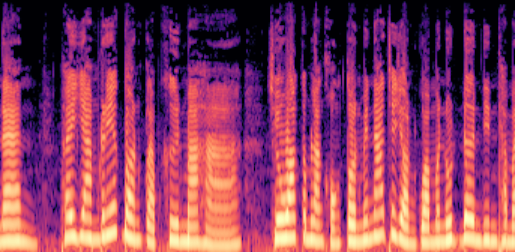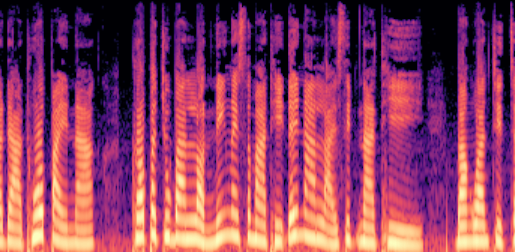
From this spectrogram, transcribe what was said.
แน่น พยายามเรียกบอลกลับคืนมาหา เชื่อว่ากำลังของตนไม่น่าจะหย่อนกว่ามนุษย์เดินดินธรรมดาทั่วไปนัก เพราะปัจจุบันหล่อนนิ่งในสมาธิได้นานหลายสิบนาที บางวันจิตใจ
